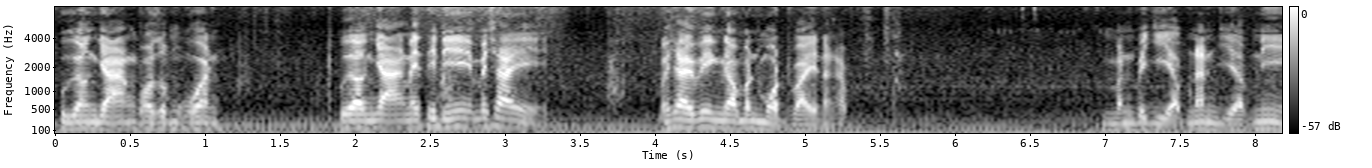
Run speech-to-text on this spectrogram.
เปลืองยางพอสมควร เปลืองยางในที่นี้ไม่ใช่ ไม่ใช่วิ่งแล้วมันหมดไวนะครับ มันไปเหยียบนั่นเหยียบนี่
